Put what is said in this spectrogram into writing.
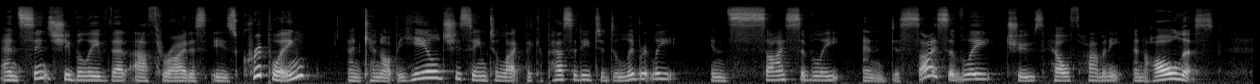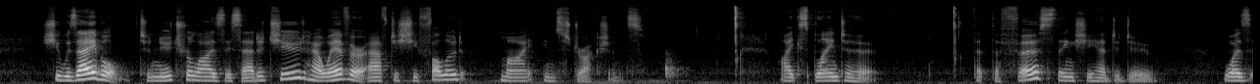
And since she believed that arthritis is crippling and cannot be healed, she seemed to lack the capacity to deliberately, incisively, and decisively choose health, harmony, and wholeness. She was able to neutralize this attitude, however, after she followed my instructions. I explained to her that the first thing she had to do was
